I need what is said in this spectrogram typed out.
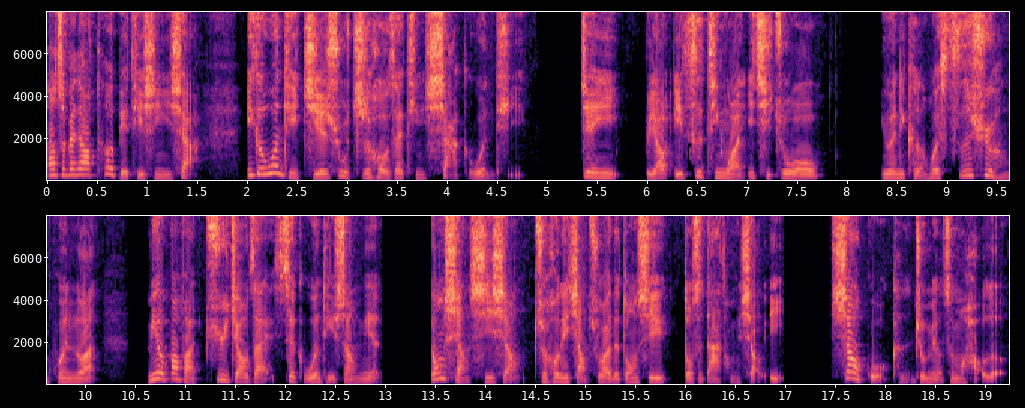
那这边要特别提醒一下，一个问题结束之后再听下个问题，建议不要一次听完一起做哦，因为你可能会思绪很混乱，没有办法聚焦在这个问题上面。东想西想，最后你想出来的东西都是大同小异，效果可能就没有这么好了。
